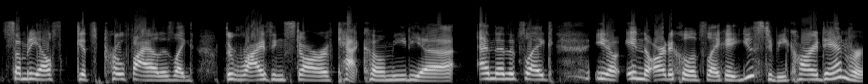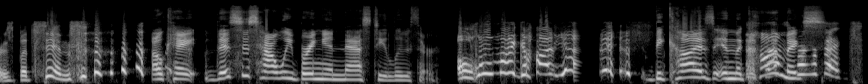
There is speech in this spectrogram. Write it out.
somebody else gets profiled as like the rising star of Catco Media, and then it's like, you know, in the article, it's like it used to be Kara Danvers, but since, Okay, this is how we bring in Nasty Luthor. oh my God, yes, Because in the comics,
